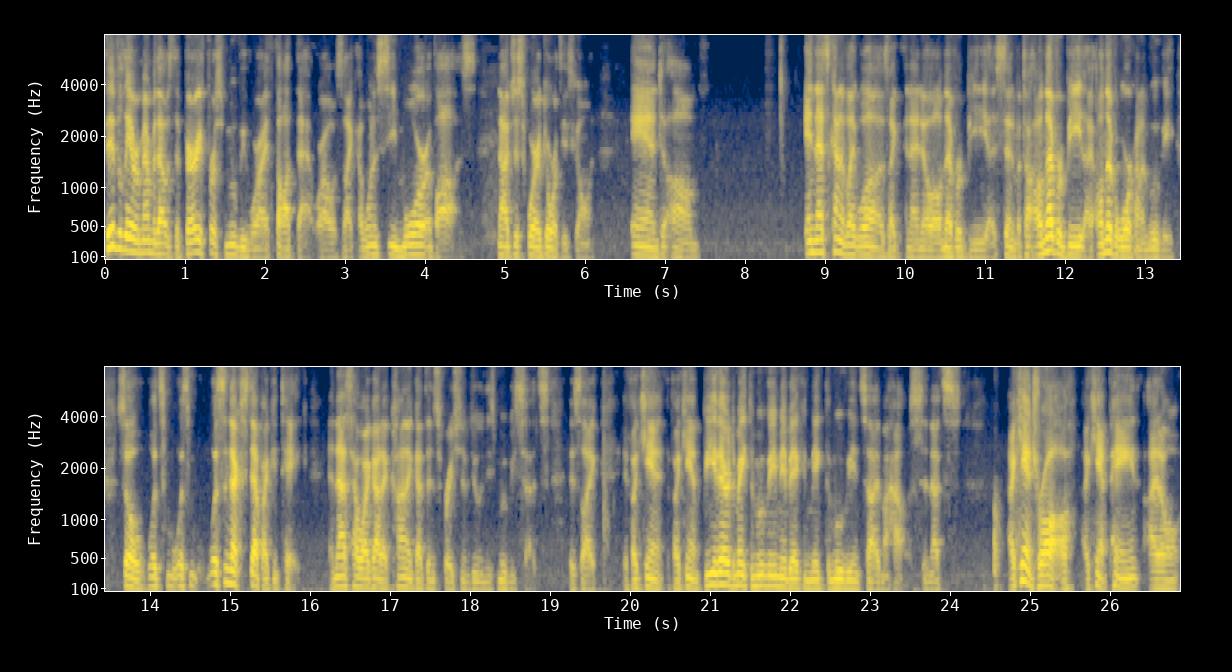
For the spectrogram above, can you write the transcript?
vividly remember that was the very first movie where I thought that, where I was like, I want to see more of Oz, not just where Dorothy's going. And um, and that's kind of like, well, I was like, and I know I'll never be a cinematographer. I'll never be. Like, I'll never work on a movie. So what's what's what's the next step I can take? and that's how I got I kind of got the inspiration of doing these movie sets. Is like if I can't if I can't be there to make the movie, maybe I can make the movie inside my house, and that's I can't draw, I can't paint, I don't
